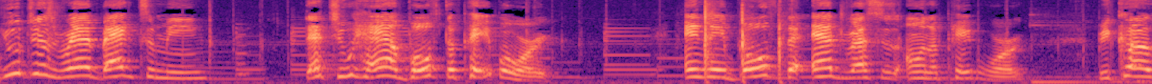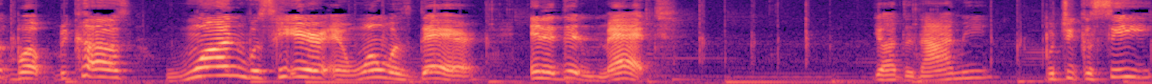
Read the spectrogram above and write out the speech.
You just read back to me that you have both the paperwork and they both the addresses on the paperwork because but because one was here and one was there and it didn't match y'all deny me but you can see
